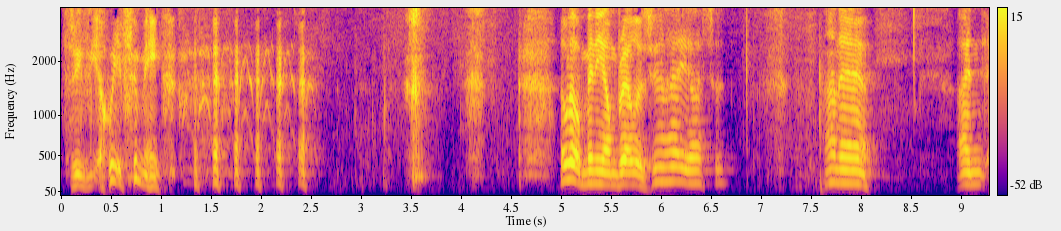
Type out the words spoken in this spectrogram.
three feet away from me. a little mini umbrellas. And uh, and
